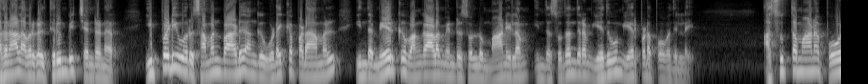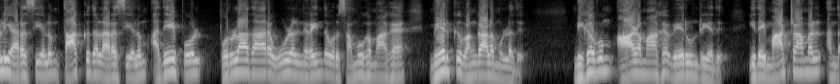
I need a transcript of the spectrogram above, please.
அதனால் அவர்கள் திரும்பிச் சென்றனர். இப்படி ஒரு சமன்பாடு அங்கு உடைக்கப்படாமல் இந்த மேற்கு வங்காளம் என்று சொல்லும் மாநிலம் இந்த சுதந்திரம் எதுவும் ஏற்பட போவதில்லை. அசுத்தமான போலி அரசியலும் தாக்குதல் அரசியலும் அதேபோல் பொருளாதார ஊழல் நிறைந்த ஒரு சமூகமாக மேற்கு வங்காளம் உள்ளது. மிகவும் ஆழமாக வேரூன்றியது. இதை மாற்றாமல் அந்த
